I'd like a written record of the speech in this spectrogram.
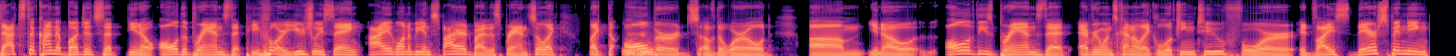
that's the kind of budgets that you know all the brands that people are usually saying i want to be inspired by this brand. So like like the mm-hmm. allbirds of the world um you know all of these brands that everyone's kind of like looking to for advice they're spending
